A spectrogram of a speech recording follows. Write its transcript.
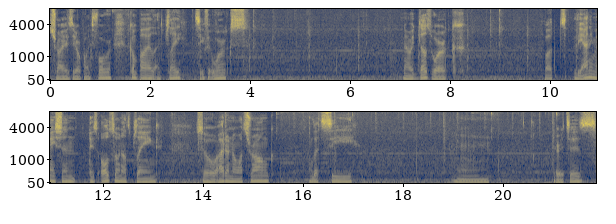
try 0 0.4 compile and play see if it works now it does work but the animation is also not playing so I don't know what's wrong. Let's see. Hmm. Here it is.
